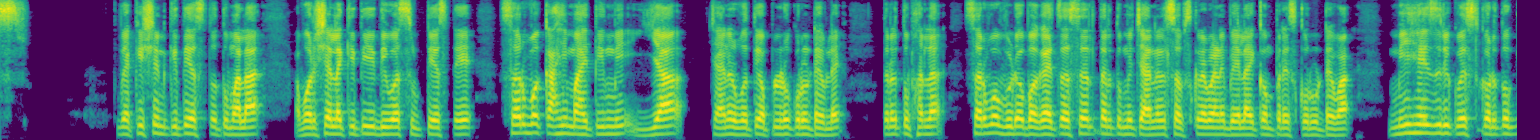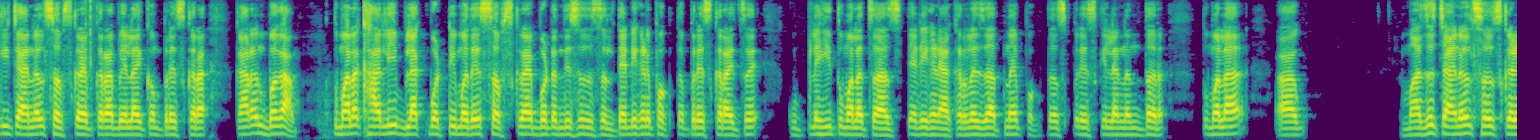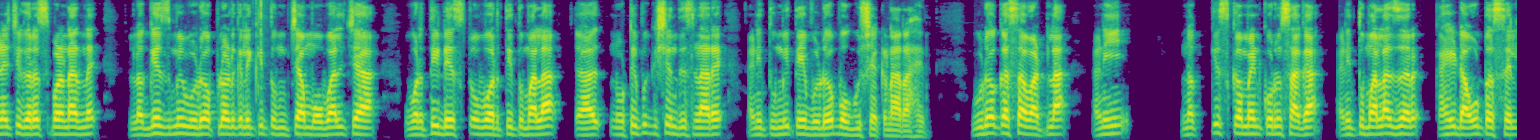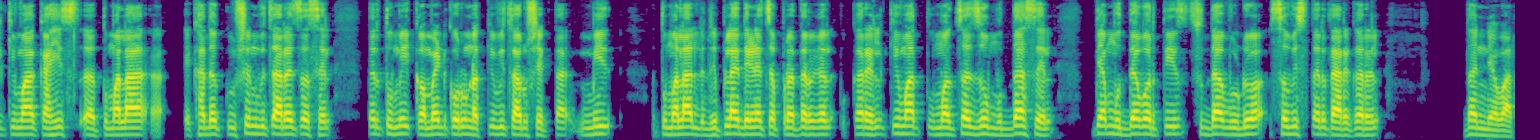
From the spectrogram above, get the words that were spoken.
वॅकेशन किती असतं तुम्हाला वर्षाला किती दिवस सुट्टी असते सर्व काही माहिती मी या चॅनलवरती अपलोड करून ठेवलं आहे तर तुम्हाला सर्व व्हिडिओ बघायचं असेल तर तुम्ही चॅनल सबस्क्राईब आणि बेल आयकॉन प्रेस करून ठेवा. मी हेच रिक्वेस्ट करतो की चॅनल सबस्क्राईब करा बेल आयकॉन प्रेस करा. कारण बघा तुम्हाला खाली ब्लॅक पट्टीमध्ये सबस्क्राईब बटन दिसत असेल त्या ठिकाणी फक्त प्रेस करायचं आहे कुठलेही तुम्हाला चार्ज त्या ठिकाणी आकारला जात नाही. फक्त प्रेस केल्यानंतर तुम्हाला माझं चॅनल सर्च करण्याची गरज पडणार नाही. लगेच मी व्हिडिओ अपलोड केले की तुमच्या मोबाईलच्या वरती डेस्कटॉपवरती तुम्हाला नोटिफिकेशन दिसणार आहे आणि तुम्ही ते व्हिडिओ बघू शकणार आहेत. व्हिडिओ कसा वाटला आणि नक्कीच कमेंट करून सांगा. आणि तुम्हाला जर काही डाऊट असेल किंवा काही स- तुम्हाला एखादं क्वेश्चन विचारायचं असेल तर तुम्ही कमेंट करून नक्की विचारू शकता. मी तुम्हाला रिप्लाय देण्याचा प्रयत्न करेल किंवा तुमचा जो मुद्दा असेल त्या मुद्द्यावरती सुद्धा व्हिडिओ सविस्तर तयार करेल. धन्यवाद.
